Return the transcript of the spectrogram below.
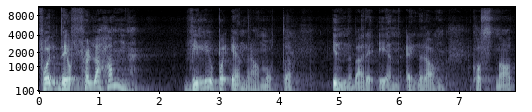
For det å følge Han vil jo på en eller annen måte innebære en eller annen kostnad.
